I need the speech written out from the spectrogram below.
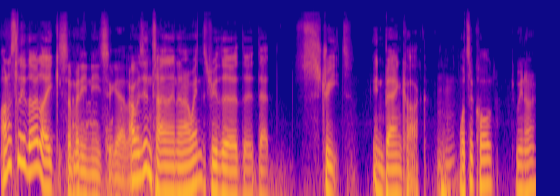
Honestly, though, like somebody needs to go. I was in Thailand and I went through the, the that street in Bangkok. hmm What's it called? Do we know?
